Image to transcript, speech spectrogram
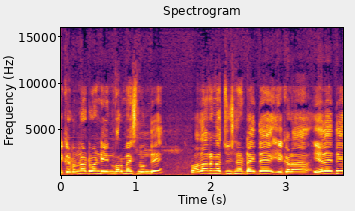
ఇక్కడ ఉన్నటువంటి ఇన్ఫర్మేషన్ ఉంది. ప్రధానంగా చూసినట్టయితే ఇక్కడ ఏదైతే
